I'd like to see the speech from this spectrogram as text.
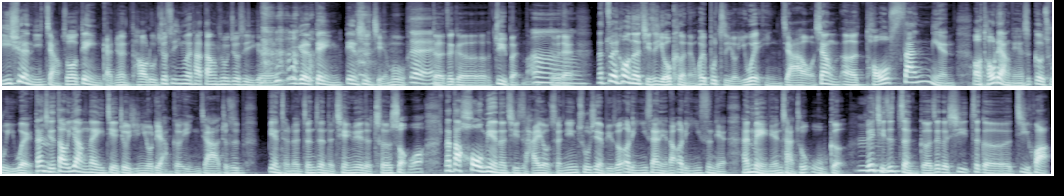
的确你讲说电影感觉很套路，就是因为它当初就是一个 一个电影电视节目的这个剧本嘛，对，对不对？那最后呢，其实有可能会不只有一位赢家哦，像呃头三年哦头两年是各出一位，但其实到样那一届就已经有两个赢家，就是。变成了真正的签约的车手哦。那到后面呢，其实还有曾经出现，比如说二零一三年到二零一四年，还每年产出五个。所以其实整个这个系这个计划，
